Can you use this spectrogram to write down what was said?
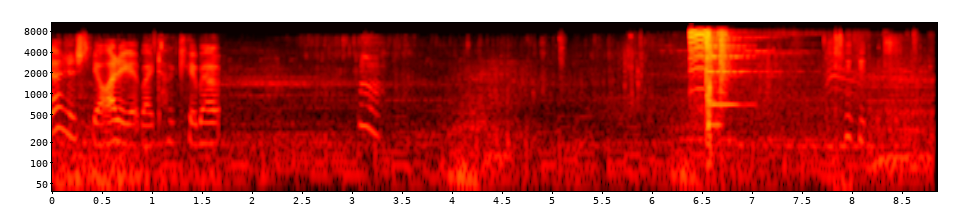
think I was just yawning and my tongue came out. Hmm.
